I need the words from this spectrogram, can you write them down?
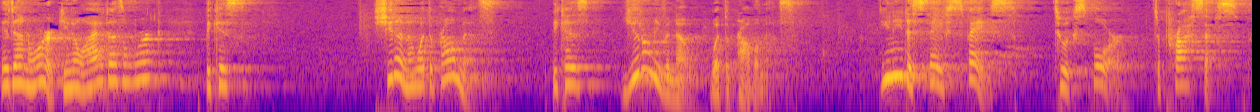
it doesn't work. You know why it doesn't work? Because she doesn't know what the problem is. Because you don't even know what the problem is. You need a safe space to explore, to process.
